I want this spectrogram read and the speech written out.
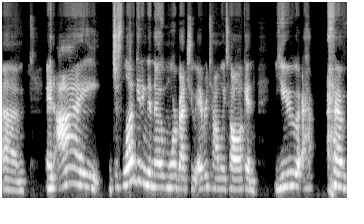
Um, and I just love getting to know more about you every time we talk. And you have,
